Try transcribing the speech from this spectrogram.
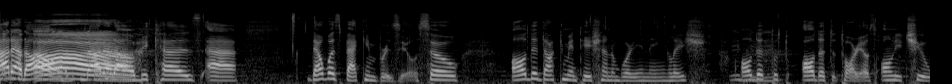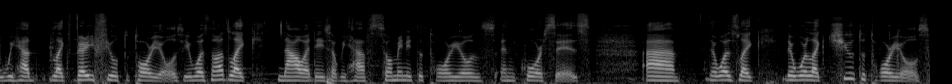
not at all. Not at Ah. all, because uh, that was back in Brazil. So all the documentation were in English. All the tut- all the tutorials, only two. We had like very few tutorials. It was not like nowadays that we have so many tutorials and courses. Um, there was like there were like two tutorials,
